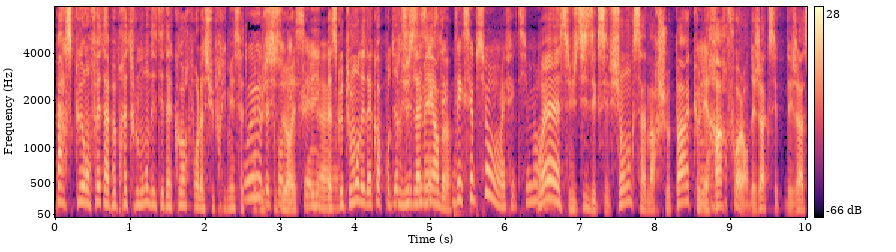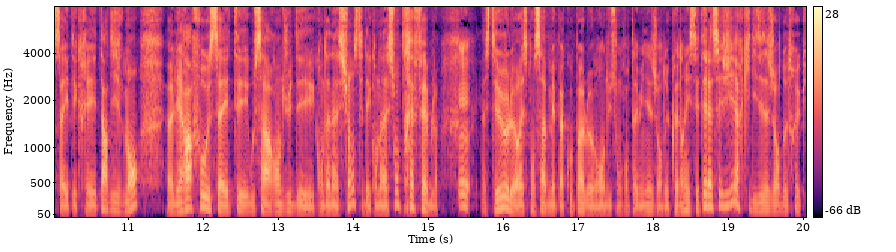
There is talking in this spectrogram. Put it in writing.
Parce que, en fait, à peu près tout le monde était d'accord pour la supprimer, cette Oui, Cour de parce justice de la République. Parce que tout le monde est d'accord pour dire que c'est de la Justice merde. d'ex- d'exception, effectivement. Ouais, c'est une justice d'exception, que ça marche pas, que les rares fois, alors déjà que c'est déjà ça a été créé tardivement, euh, les rares fois où ça a été où ça a rendu des condamnations, c'était des condamnations très faibles. Mm. Bah, C'était eux le responsable mais pas coupable, rendu son contaminé, ce genre de conneries. C'était la CJR qui disait ce genre de trucs.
